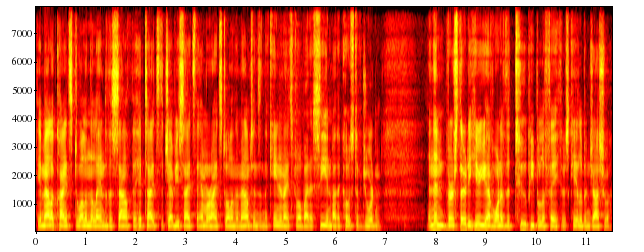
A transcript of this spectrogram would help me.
The Amalekites dwell in the land of the south, the Hittites, the Jebusites, the Amorites dwell in the mountains, and the Canaanites dwell by the sea and by the coast of Jordan. And then verse 30, here you have one of the two people of faith. It was Caleb and Joshua.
